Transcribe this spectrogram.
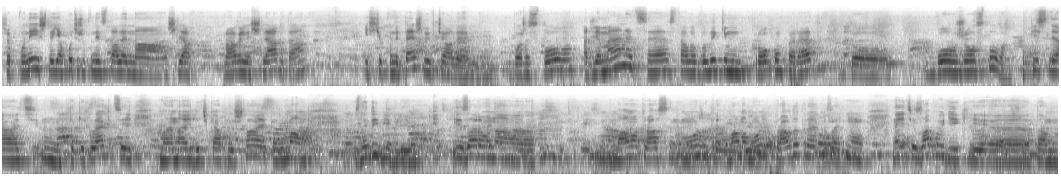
щоб вони йшли. Я хочу, щоб вони стали на шлях, правильний шлях, да? І щоб вони теж вивчали Боже Слово. А для мене це стало великим кроком вперед до Божого Слова. Після ці- ну, таких лекцій мене навіть дочка прийшла і каже, мам, знайди Біблію. І зараз вона мама краси не може, треба, мама може, правда треба казати. Ну, навіть ті заповіді, які е, там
